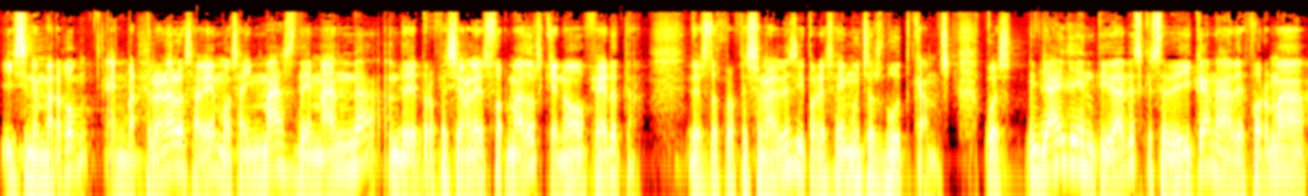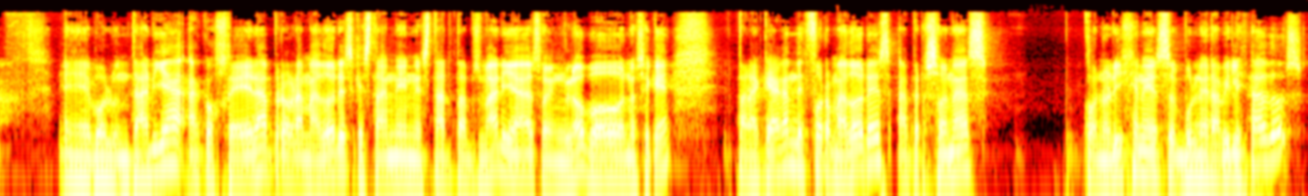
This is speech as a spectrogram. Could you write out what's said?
Y sin embargo, en Barcelona lo sabemos, hay más demanda de profesionales formados que no oferta de estos profesionales y por eso hay muchos bootcamps. Pues ya hay entidades que se dedican a, de forma eh, voluntaria, acoger a programadores que están en startups varias o en Globo o no sé qué, para que hagan de formadores a personas con orígenes vulnerabilizados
